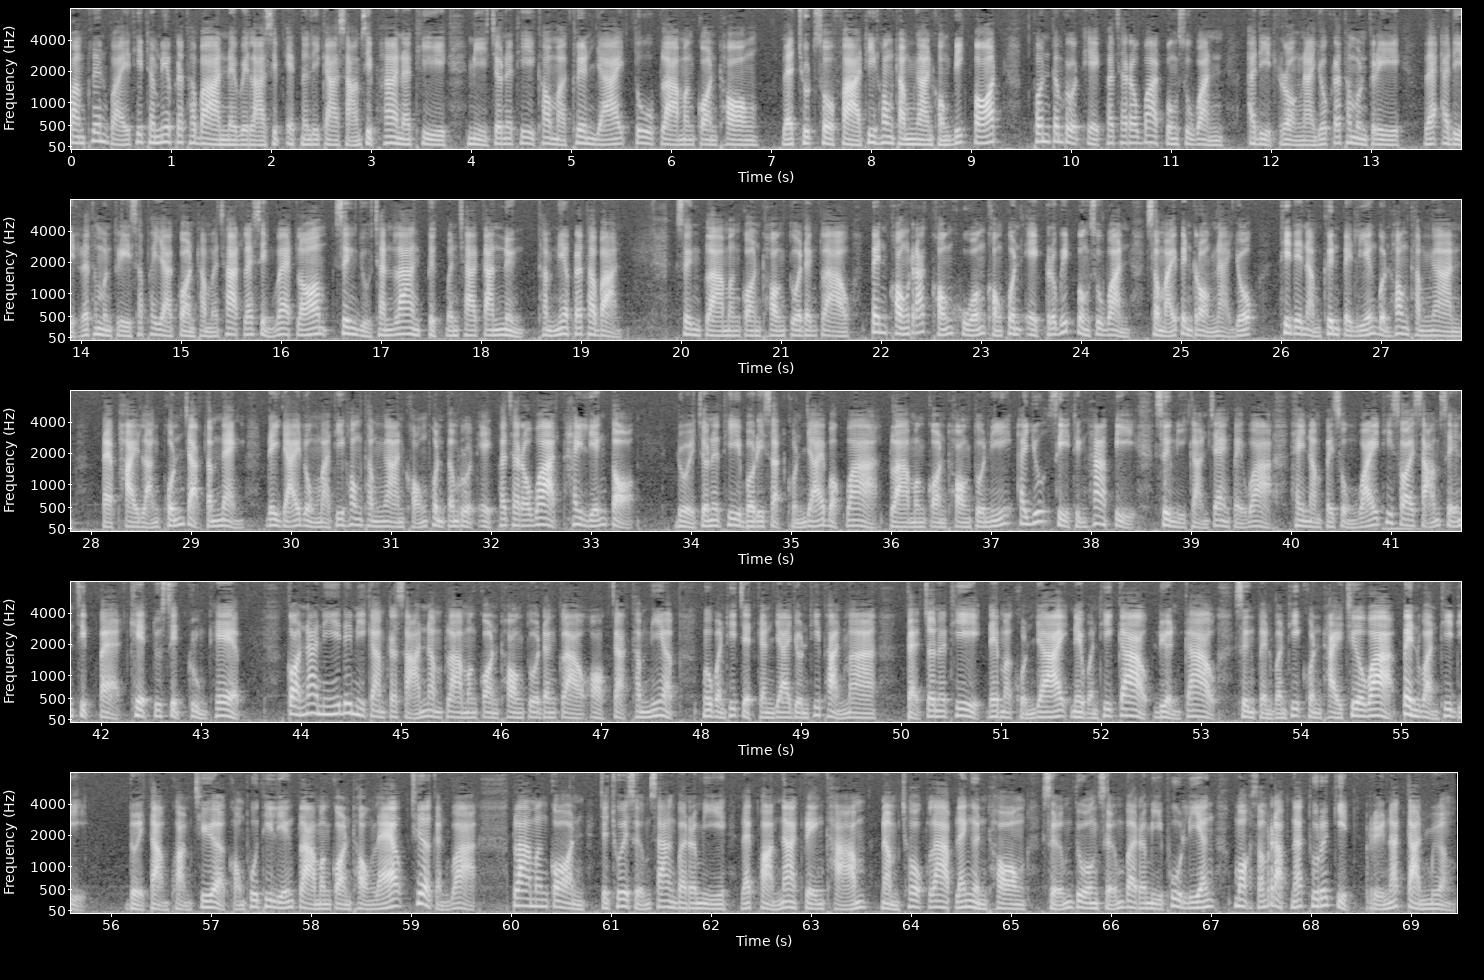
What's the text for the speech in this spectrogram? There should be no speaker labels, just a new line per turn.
ความเคลื่อนไหวที่ทำเนียบรัฐบาลในเวลา 11นาฬิกา35 นาที มีเจ้าหน้าที่เข้ามาเคลื่อนย้ายตู้ปลามังกรทอง และชุดโซฟาที่ห้องทำงานของบิ๊กป๊อตพลตำรวจเอกพัชรวาทวงสุวรรณ อดีตรองนายกรัฐมนตรี และอดีตรัฐมนตรีทรัพยากรธรรมชาติและสิ่งแวดล้อม ซึ่งอยู่ชั้นล่างตึกบัญชาการหนึ่งทำเนียบรัฐบาล ซึ่งปลามังกรทองตัวดังกล่าว เป็นของรักของหวงของพลเอกประวิตยวงสุวรรณ สมัยเป็นรองนายกที่ได้นำขึ้นไปเลี้ยงบนห้องทำงาน แต่ภายหลังพ้นจากตำแหน่งได้ย้ายลงมาที่ห้องทำงานของพลตำรวจเอกพัชรวาทให้เลี้ยงต่อ โดยเจ้าหน้าที่บริษัทขนย้ายบอกว่า ปลามังกรทองตัวนี้อายุ 4-5 ปี ซึ่งมีการแจ้งไปว่าให้นำไปส่งไว้ที่ซอย3เสน18 เขตดุสิตกรุงเทพก่อนหน้านี้ได้มีการประสานนำปลามังกรทองตัวดังกล่าวออกจากทำเนียบ เมื่อวันที่ 7 กันยายนที่ผ่านมา แต่เจ้าหน้าที่ได้มาขนย้ายในวันที่ 9 เดือน 9 ซึ่งเป็นวันที่คนไทยเชื่อว่าเป็นวันที่ดี โดยตามความเชื่อของผู้ที่เลี้ยงปลามังกรทองแล้ว เชื่อกันว่า ปลามังกรจะช่วยเสริมสร้างบารมี และความน่าเกรงขามนำโชคลาภและเงินทอง เสริมดวงเสริมบารมีผู้เลี้ยง เหมาะสำหรับนักธุรกิจหรือนักการเมือง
